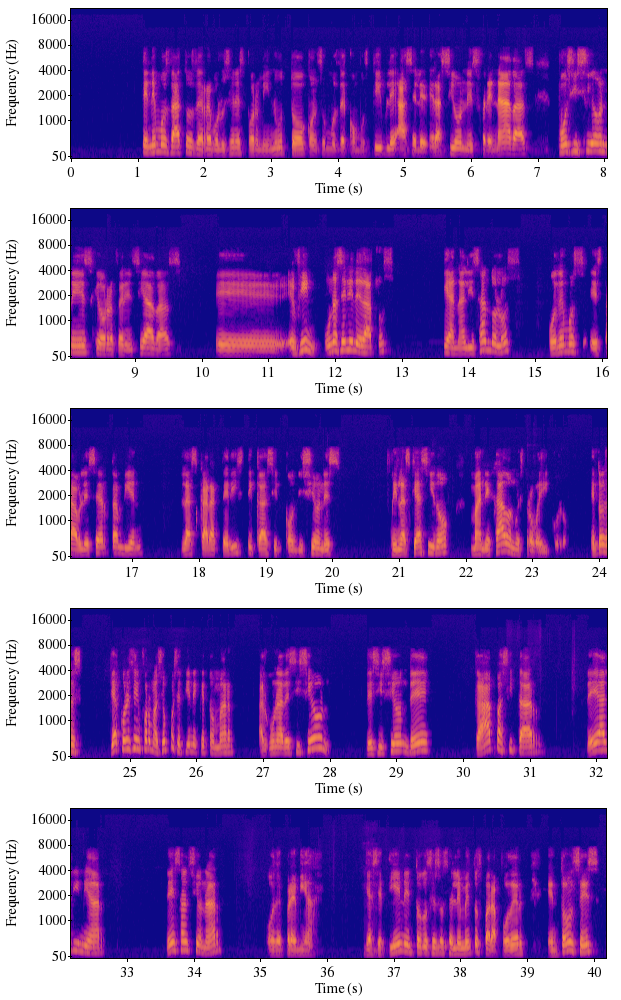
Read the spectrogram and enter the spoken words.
Tenemos datos de revoluciones por minuto, consumos de combustible, aceleraciones, frenadas, posiciones georreferenciadas, eh, en fin, una serie de datos que analizándolos podemos establecer también las características y condiciones en las que ha sido manejado nuestro vehículo. Entonces, ya con esa información, pues se tiene que tomar alguna decisión, decisión de capacitar, de alinear, de sancionar o de premiar. Ya se tienen todos esos elementos para poder entonces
